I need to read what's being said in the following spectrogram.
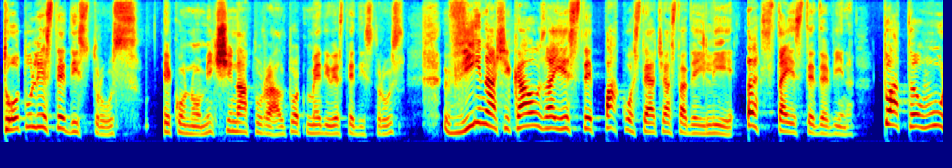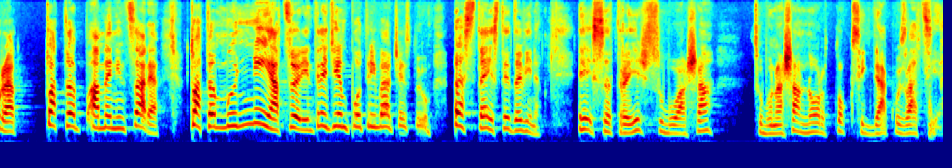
Totul este distrus, economic și natural, tot mediul este distrus. Vina și cauza este pacostea aceasta de Ilie. Ăsta este de vină. Toată ura, toată amenințarea, toată mânia țării întregi împotriva acestui om. Ăsta este de vină. Ei, să trăiești sub, o așa, sub un așa nor toxic de acuzație.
